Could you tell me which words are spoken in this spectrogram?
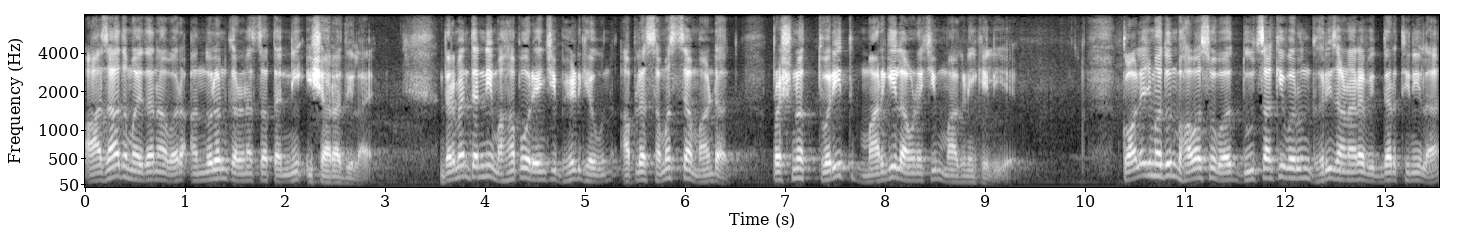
आझाद मैदानावर आंदोलन करण्याचा त्यांनी इशारा दिला आहे दरम्यान त्यांनी महापौर यांची भेट घेऊन आपल्या समस्या मांडत प्रश्न त्वरित मार्गी लावण्याची मागणी केली आहे. कॉलेजमधून भावासोबत दुचाकीवरून घरी जाणाऱ्या विद्यार्थिनीला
